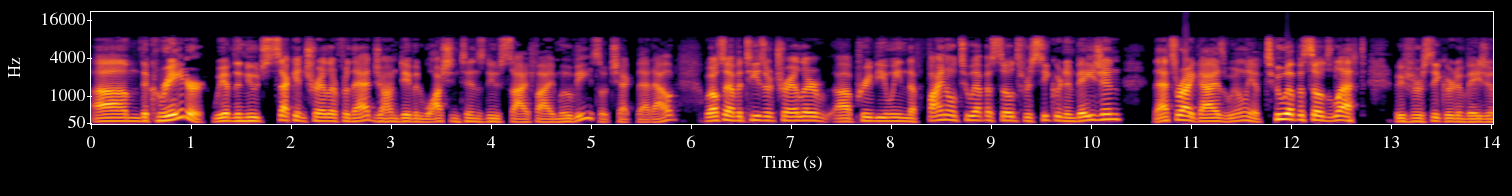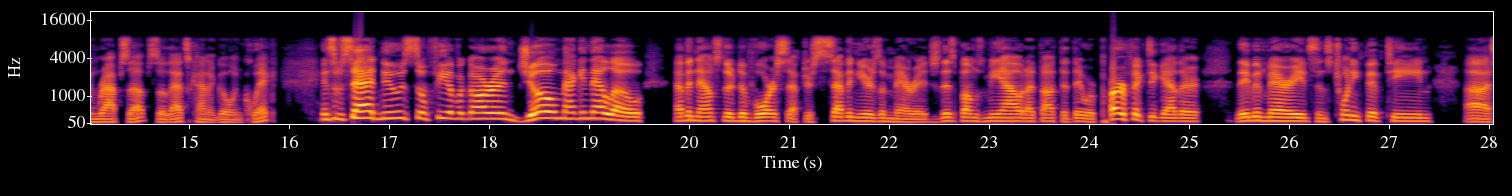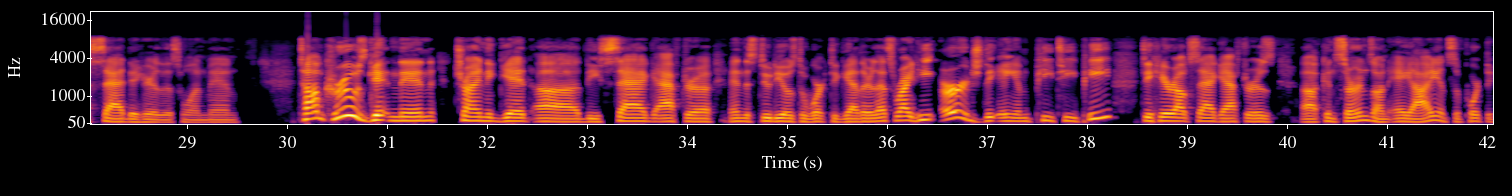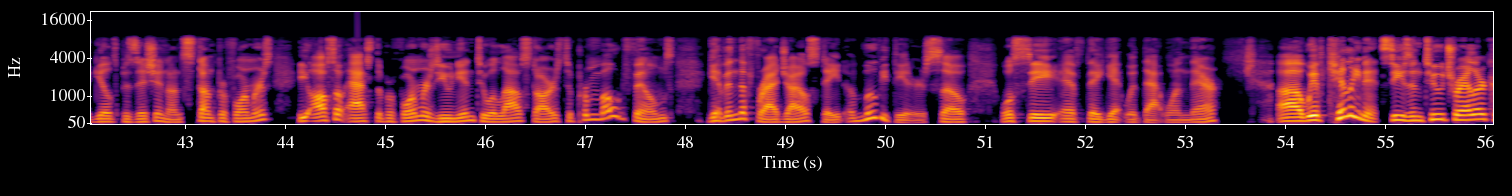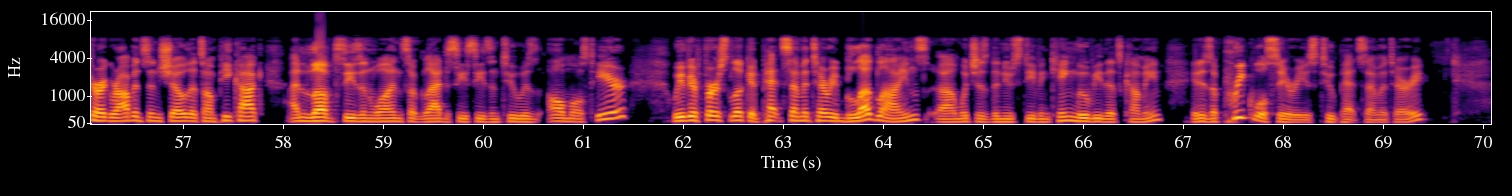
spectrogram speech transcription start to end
Um, the creator, we have the new second trailer for that, John David Washington's new sci-fi movie. So check that out. We also have a teaser trailer uh, previewing the final two episodes for Secret Invasion. That's right, guys. We only have two episodes left before Secret Invasion wraps up, so that's kind of going quick. In some sad news, Sofia Vergara and Joe Manganiello have announced their divorce after seven years of marriage. This bums me out. I thought that they were perfect together. They've been married since 2015. Uh, sad to hear this one, man. Tom Cruise getting in, trying to get uh, the SAG AFTRA and the studios to work together. That's right. He urged the AMPTP to hear out SAG AFTRA's uh, concerns on AI and support the guild's position on stunt performers. He also asked the Performers Union to allow stars to promote films given the fragile state of movie theaters. So we'll see if they get with that one there. Uh, we have Killing It season two trailer, Craig Robinson show that's on Peacock. I loved season one, so glad to see season two is almost here. We have your first look at Pet Sematary Bloodlines, uh, which is the new Stephen King movie that's coming. It is a prequel series to Pet Sematary.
